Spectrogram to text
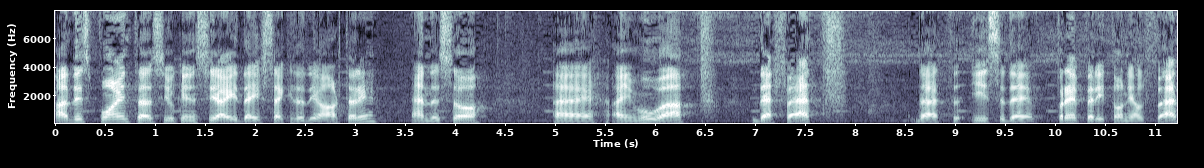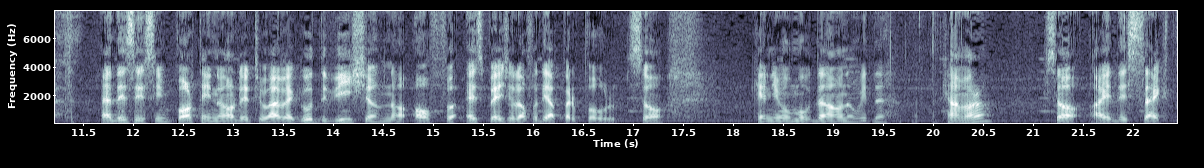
At this point, as you can see, I dissected the artery, and so uh, I move up the fat that is the preperitoneal fat, and this is important in order to have a good vision of, especially of the upper pole. So, can you move down with the camera? So I dissect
